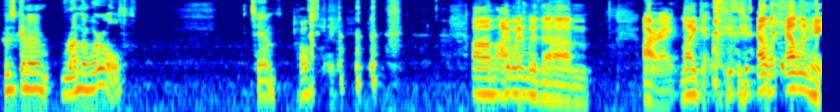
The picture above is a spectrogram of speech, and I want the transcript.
who's gonna run the world. Tim. Hopefully. um, I went with um. All right, like Ellen, Ellen Hickey.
